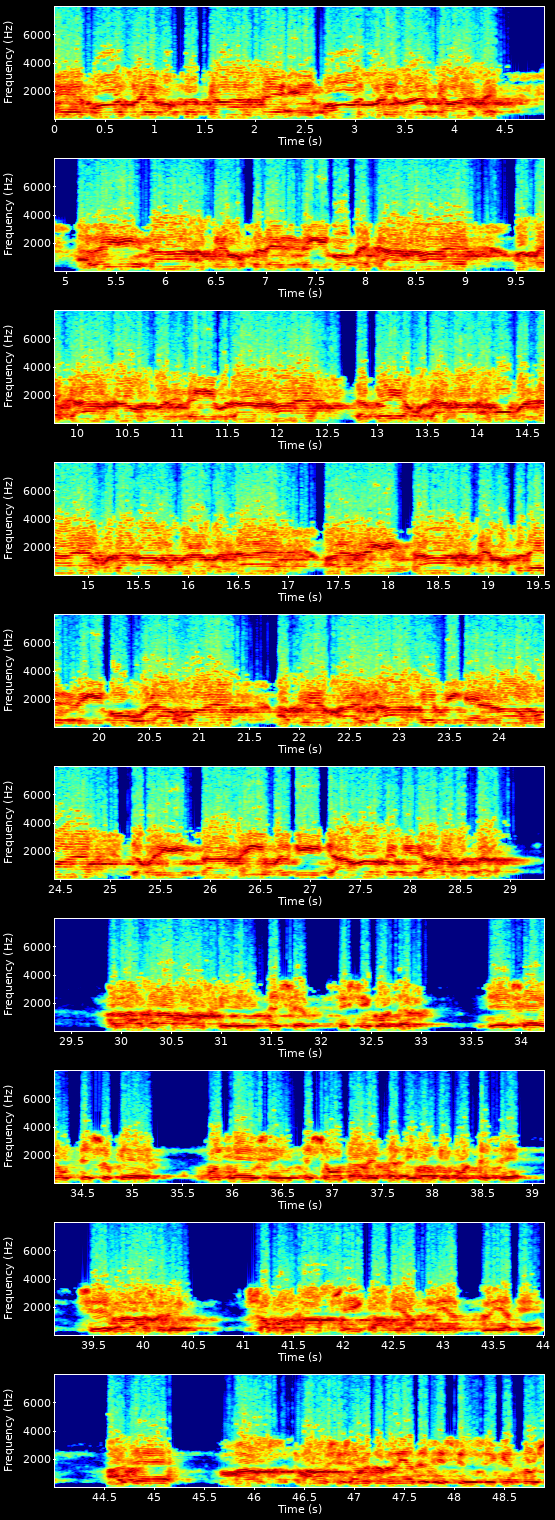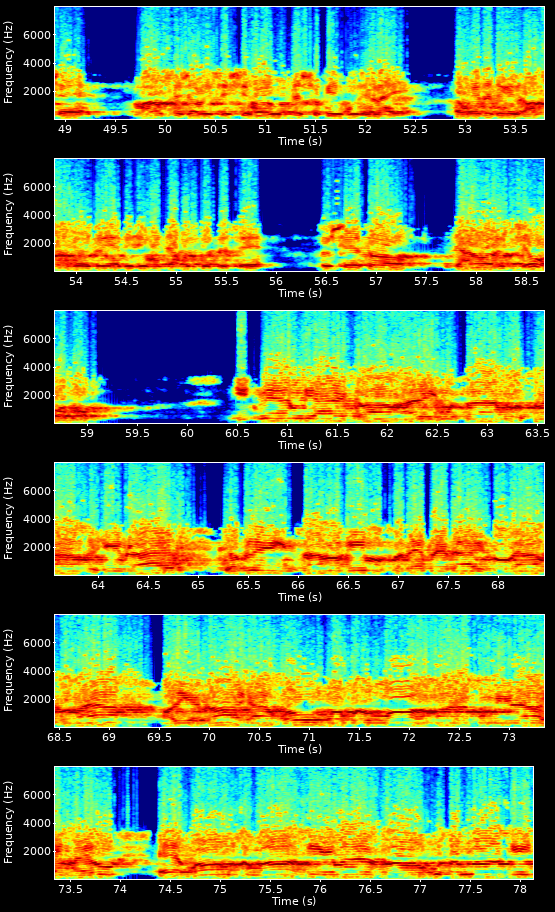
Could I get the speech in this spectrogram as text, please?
مقصد کے واسطے، ایک بڑی کے واسطے۔ اگر یہ انسان اپنے مقصد زندگی کو پہچان رہا ہے اور پہچان کر اس پر زندگی گزار رہا ہے، تو خدا کا بننا ہے، خدا کا مقرر بننا ہے۔ और अगर ये इंसान अपने मकसद जिंदगी को भूला हुआ है अपने ख्वाहिशात के पीछे लगा हुआ है तो फिर इंसान नहीं बल्कि जानवरों से भी ज्यादा बदतर আল্লাহ তারা মানুষকে যে উদ্দেশ্যে সৃষ্টি করছেন যে সেই উদ্দেশ্যকে বুঝে সেই উদ্দেশ্য মোতাবেক তার জীবনকে করতেছে সে হলো আসলে সফল কাম সেই কামিয়াব দুনিয়া দুনিয়াতে আর যে মানুষ মানুষ হিসাবে তো দুনিয়াতে সৃষ্টি হয়েছে কিন্তু সে মানুষ হিসাবে সৃষ্টি হওয়ার উদ্দেশ্যকে বুঝে নাই এবং এটা থেকে গাফল হয়ে দুনিয়াতে জীবন যাপন করতেছে তো সে তো জানোয়ারের চেয়েও অধম जितने अम्बिया इस्लाम तशीफ लाए सबने इंसानों की मकसद पैदाइश को बयान फरमाया और ये कहा या कौम کی عبادت کرو اس اللہ کی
